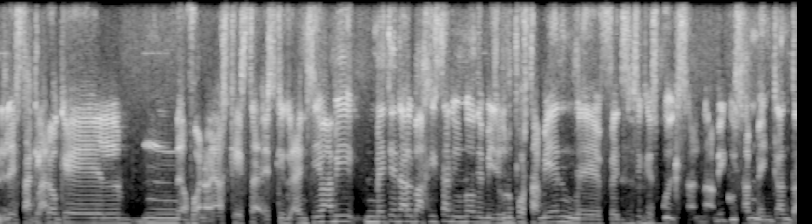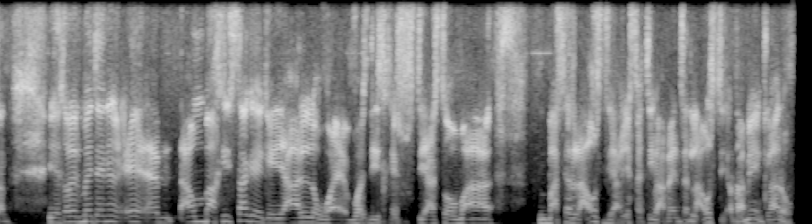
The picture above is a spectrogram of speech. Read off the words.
Está claro que mm, bueno, es que, es que encima a mí meten al bajista en uno de mis grupos también eh, fetiche que es Quicksand. A mí Quicksand me encantan. Y entonces meten eh, a un bajista que, que ya pues dije, hostia, esto va, va a ser la hostia. Y efectivamente es la hostia también, claro.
